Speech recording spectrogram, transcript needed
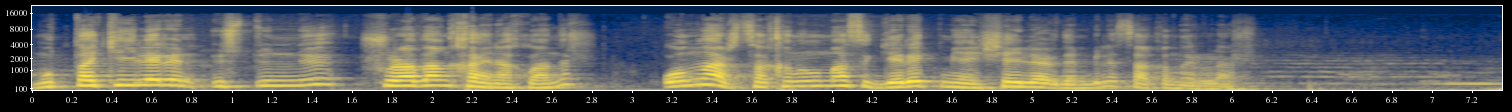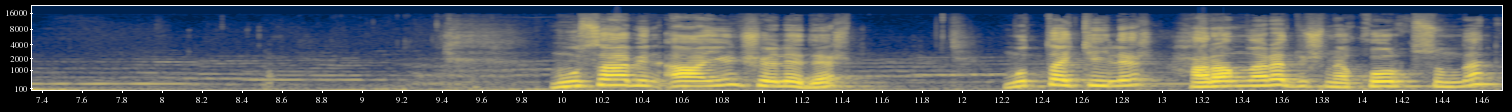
muttakilerin üstünlüğü şuradan kaynaklanır. Onlar sakınılması gerekmeyen şeylerden bile sakınırlar. Musa bin Ayun şöyle der. Muttakiler haramlara düşme korkusundan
